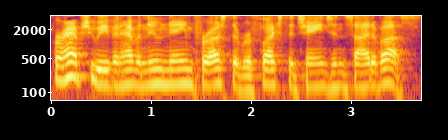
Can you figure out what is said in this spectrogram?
perhaps you even have a new name for us that reflects the change inside of us.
